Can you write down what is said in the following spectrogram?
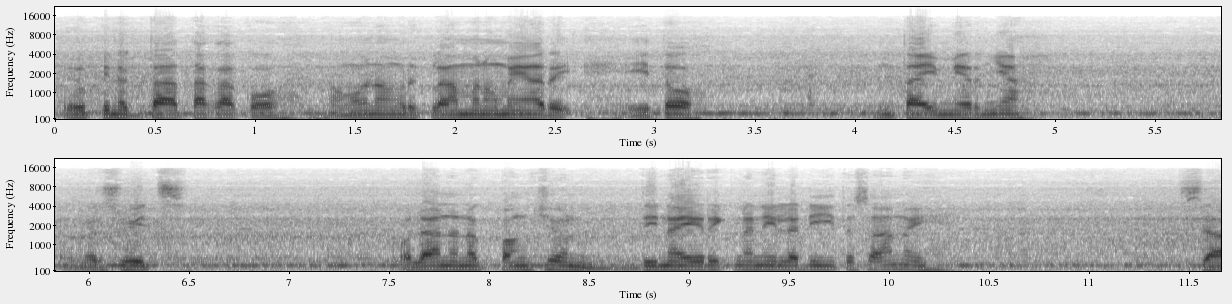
So pinagtataka ko, ang unang reklamo ng may-ari, ito, yung timer niya. Timer switch. Wala na nag-function. Dinirect na nila dito sa ano eh. Sa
